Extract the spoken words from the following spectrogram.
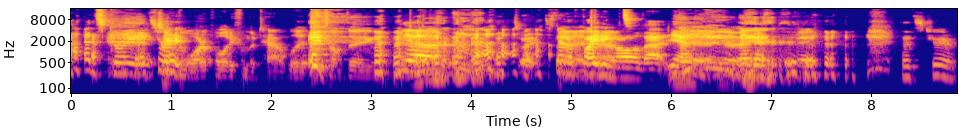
That's great. That's Check right. the water quality from the tablet or something. Yeah. That's right. Instead Gotta of fighting adapt. all of that. Yeah. Yeah, yeah. That's true.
